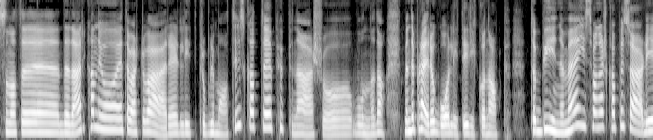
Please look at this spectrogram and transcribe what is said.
sånn at eh, det der kan jo etter hvert være litt problematisk, at puppene er så vonde, da. Men det pleier å gå litt i rykk og napp. Til å begynne med i svangerskapet så er de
